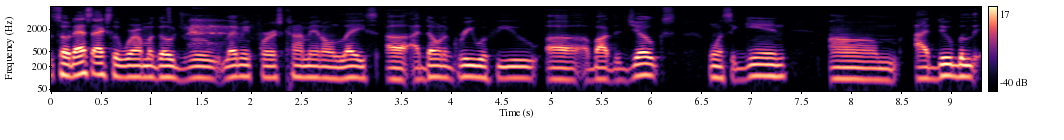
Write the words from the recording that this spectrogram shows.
so that's actually where I'm gonna go, Drew. Let me first comment on Lace. Uh, I don't agree with you uh, about the jokes. Once again, um, I do believe.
